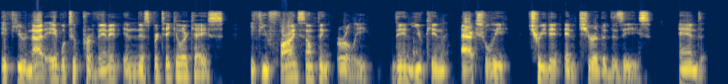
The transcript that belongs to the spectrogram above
if you're not able to prevent it in this particular case, if you find something early, then you can actually treat it and cure the disease. And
